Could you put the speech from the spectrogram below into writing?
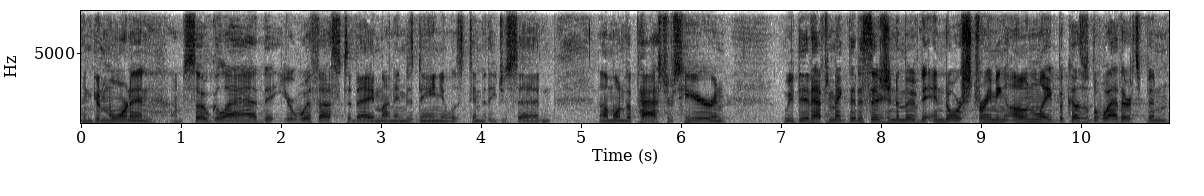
and good morning. I'm so glad that you're with us today. My name is Daniel, as Timothy just said. And I'm one of the pastors here, and we did have to make the decision to move to indoor streaming only because of the weather. It's been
